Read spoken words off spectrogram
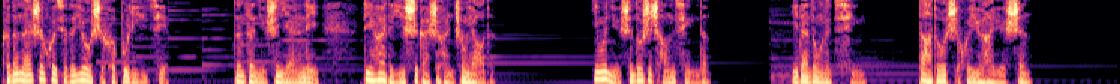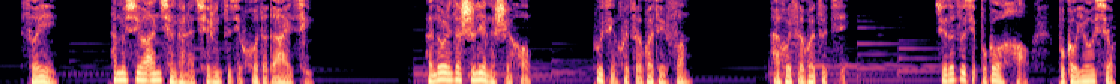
可能男生会觉得幼稚和不理解，但在女生眼里，恋爱的仪式感是很重要的。因为女生都是长情的，一旦动了情，大多只会越爱越深。所以，他们需要安全感来确认自己获得的爱情。很多人在失恋的时候，不仅会责怪对方，还会责怪自己，觉得自己不够好，不够优秀，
